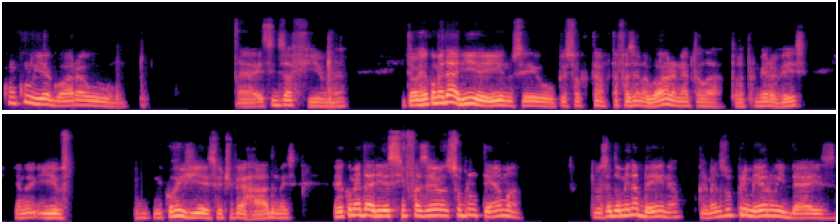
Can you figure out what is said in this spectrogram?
concluir agora o, é, esse desafio, né? Então eu recomendaria aí, não sei, o pessoal que está tá fazendo agora, né, pela, pela primeira vez, e, e me corrigir se eu estiver errado, mas eu recomendaria, assim, fazer sobre um tema que você domina bem, né? Pelo menos o primeiro em 10,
